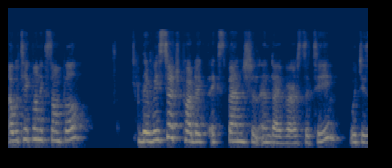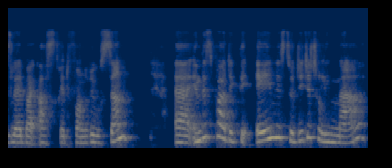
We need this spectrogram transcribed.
I will take one example, the research project Expansion and Diversity, which is led by Astrid von Rosen. Uh, in this project, the aim is to digitally map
